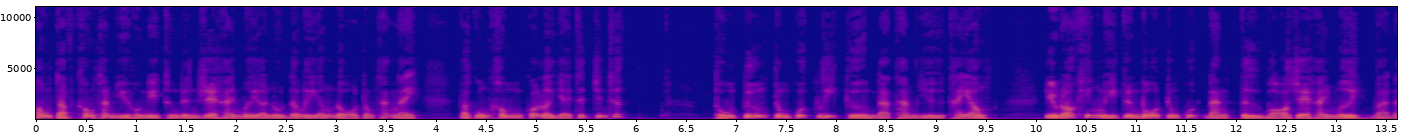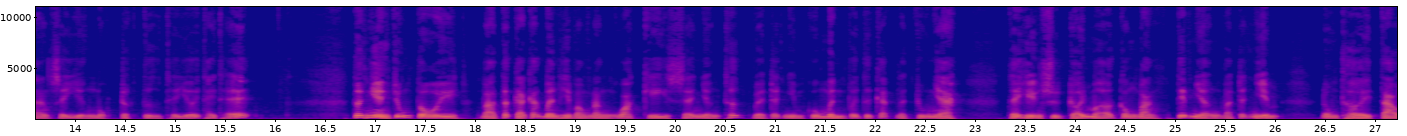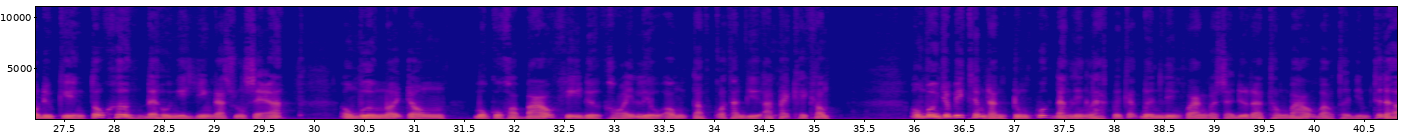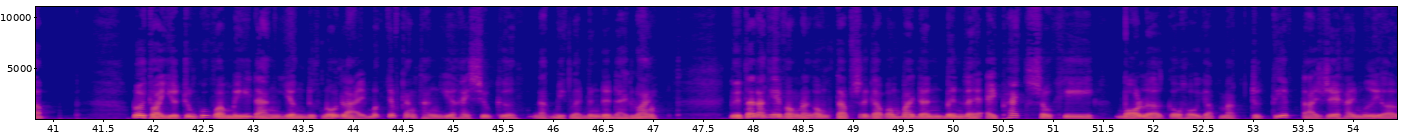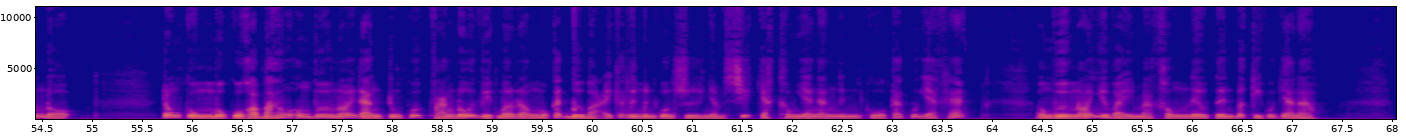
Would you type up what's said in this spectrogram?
Ông Tập không tham dự hội nghị thượng đỉnh G20 ở New Delhi, Ấn Độ trong tháng này và cũng không có lời giải thích chính thức. Thủ tướng Trung Quốc Lý Cường đã tham dự thay ông. Điều đó khiến Mỹ tuyên bố Trung Quốc đang từ bỏ G20 và đang xây dựng một trật tự thế giới thay thế. Tất nhiên chúng tôi và tất cả các bên hy vọng rằng Hoa Kỳ sẽ nhận thức về trách nhiệm của mình với tư cách là chủ nhà, thể hiện sự cởi mở công bằng, tiếp nhận và trách nhiệm, đồng thời tạo điều kiện tốt hơn để hội nghị diễn ra suôn sẻ. Ông Vương nói trong một cuộc họp báo khi được hỏi liệu ông Tập có tham dự APEC hay không. Ông Vương cho biết thêm rằng Trung Quốc đang liên lạc với các bên liên quan và sẽ đưa ra thông báo vào thời điểm thích hợp. Đối thoại giữa Trung Quốc và Mỹ đang dần được nối lại bất chấp căng thẳng giữa hai siêu cường, đặc biệt là vấn đề Đài Loan. Người ta đang hy vọng rằng ông Tập sẽ gặp ông Biden bên lề APEC sau khi bỏ lỡ cơ hội gặp mặt trực tiếp tại G20 ở Ấn Độ. Trong cùng một cuộc họp báo, ông Vương nói rằng Trung Quốc phản đối việc mở rộng một cách bừa bãi các liên minh quân sự nhằm siết chặt không gian an ninh của các quốc gia khác. Ông Vương nói như vậy mà không nêu tên bất kỳ quốc gia nào.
